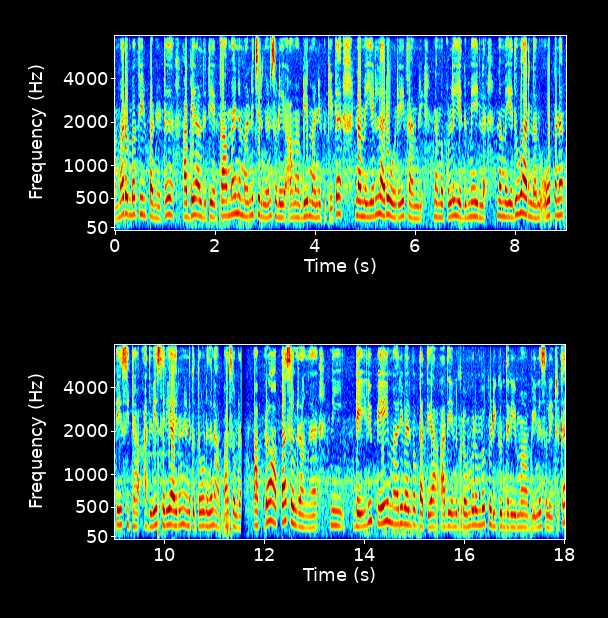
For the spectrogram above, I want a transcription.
அம்மா ரொம்ப ஃபீல் பண்ணிட்டு அப்படியே அழுதுகிட்டே இருக்கா. அம்மா என்னை மன்னிச்சிருங்கன்னு சொல்லி அவன் அப்படியே மன்னிப்பு கேட்க நம்ம எல்லாரும் ஒரே ஃபேமிலி நமக்குள்ளே எதுவுமே இல்லை. நம்ம எதுவாக இருந்தாலும் ஓப்பனாக பேசிட்டா அதுவே சரியாயிரும்னு எனக்கு தோணுதுன்னு அப்பா சொல்கிறார் அப்புறம் அப்பா சொல்கிறாங்க நீ டெய்லி பேய் மாதிரி வருவ பார்த்தியா அது எனக்கு ரொம்ப ரொம்ப பிடிக்கும் தெரியுமா? அப்படின்னு சொல்லிட்டு இருக்க.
